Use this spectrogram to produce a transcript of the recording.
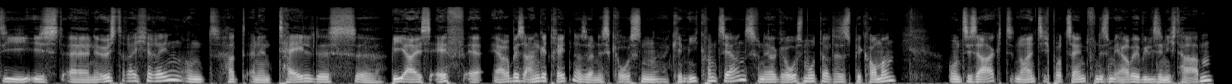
Die ist eine Österreicherin und hat einen Teil des äh, BASF-Erbes angetreten, also eines großen Chemiekonzerns. Von ihrer Großmutter hat es bekommen. Und sie sagt, 90 Prozent von diesem Erbe will sie nicht haben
